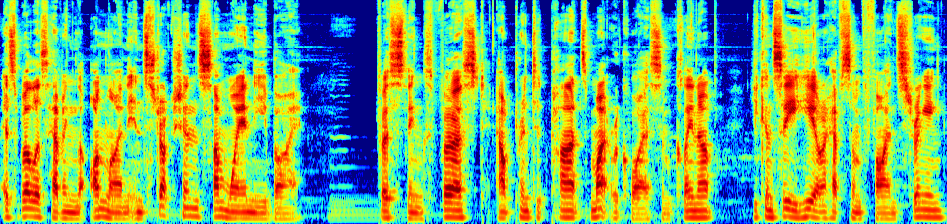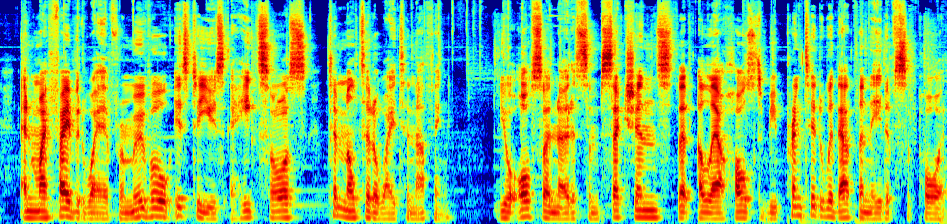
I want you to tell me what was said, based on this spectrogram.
as well as having the online instructions somewhere nearby. First things first, our printed parts might require some cleanup. You can see here I have some fine stringing, and my favourite way of removal is to use a heat source to melt it away to nothing. You'll also notice some sections that allow holes to be printed without the need of support.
